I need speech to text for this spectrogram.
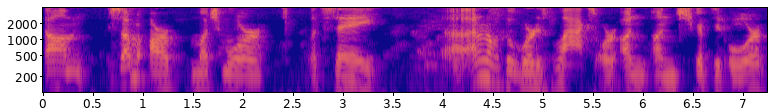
Um, some are much more, let's say, uh, I don't know if the word is lax or un, unscripted or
